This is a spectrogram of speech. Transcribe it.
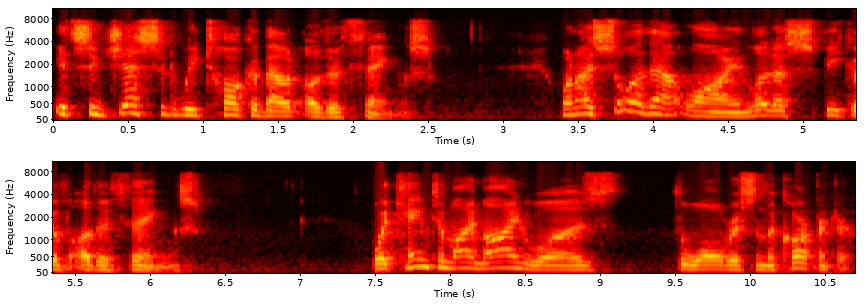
It suggested we talk about other things. When I saw that line, let us speak of other things, what came to my mind was The Walrus and the Carpenter,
